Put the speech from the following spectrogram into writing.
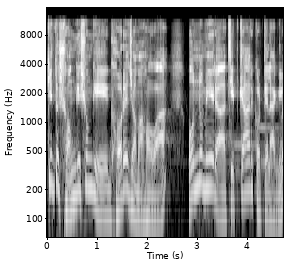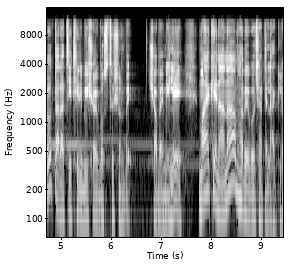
কিন্তু সঙ্গে সঙ্গে ঘরে জমা হওয়া অন্য মেয়েরা চিৎকার করতে লাগল তারা চিঠির বিষয়বস্তু শুনবে। সবাই মিলে মায়াকে নানাভাবে বোঝাতে লাগল।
